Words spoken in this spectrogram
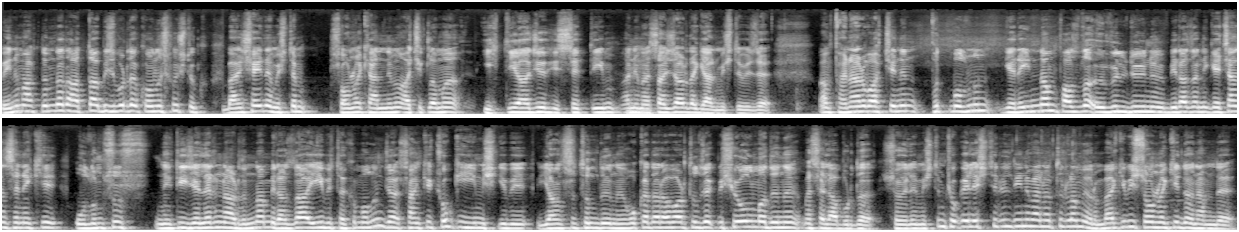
Benim aklımda da hatta biz burada konuşmuştuk. Ben şey demiştim sonra kendimi açıklama ihtiyacı hissettiğim hani mesajlar da gelmişti bize. Ben Fenerbahçe'nin futbolunun gereğinden fazla övüldüğünü biraz hani geçen seneki olumsuz neticelerin ardından biraz daha iyi bir takım olunca sanki çok iyiymiş gibi yansıtıldığını, o kadar abartılacak bir şey olmadığını mesela burada söylemiştim. Çok eleştirildiğini ben hatırlamıyorum. Belki bir sonraki dönemde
